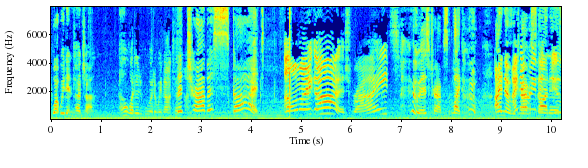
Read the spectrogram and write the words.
what we didn't touch on. oh what did what did we not touch The on? Travis Scott. Oh my gosh right Who is Travis? Like who? I know who I never Travis Scott knew. is.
